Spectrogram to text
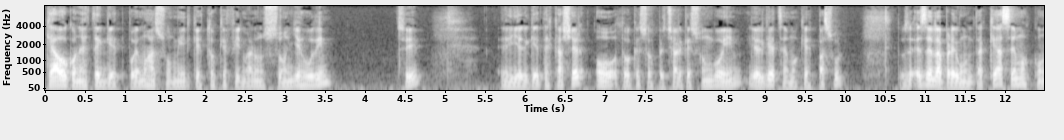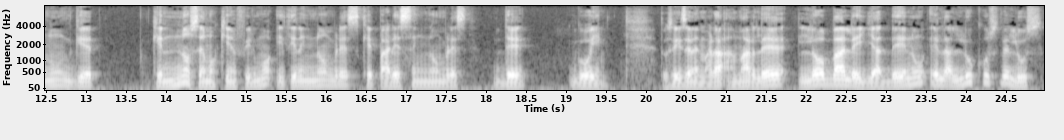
¿Qué hago con este get? Podemos asumir que estos que firmaron son Yehudim, ¿sí? Eh, y el get es kasher, o tengo que sospechar que son goim, y el get sabemos que es pasul. Entonces, esa es la pregunta. ¿Qué hacemos con un get que no sabemos quién firmó y tienen nombres que parecen nombres de goim? Entonces dice Nemara, amarle lo vale yadenu el alucus velus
